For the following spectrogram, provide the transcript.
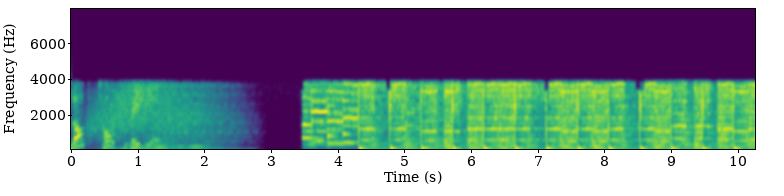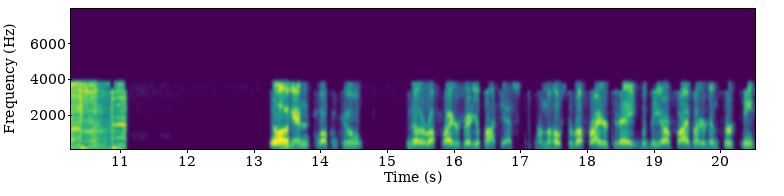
Blog Talk Radio. Hello again. Welcome to another Rough Riders Radio podcast. I'm the host of Rough Rider. Today would be our 513th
